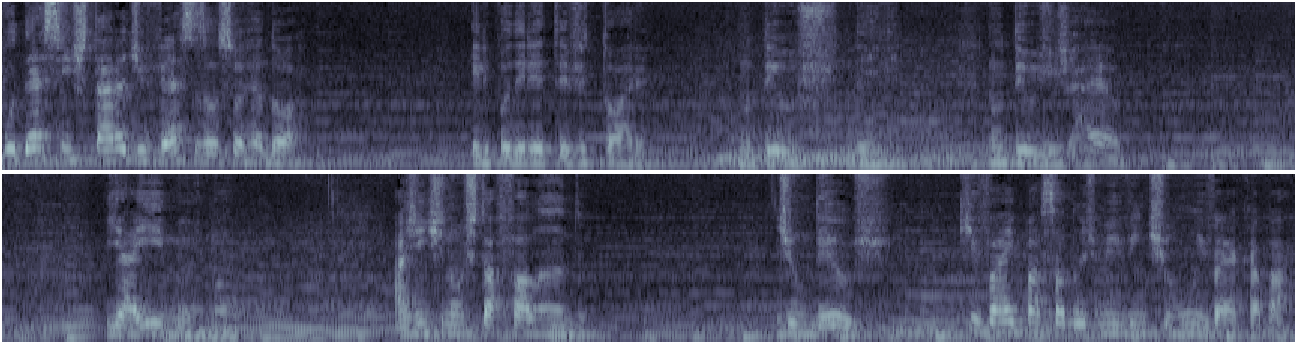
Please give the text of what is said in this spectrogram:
pudessem estar adversas ao seu redor, ele poderia ter vitória no Deus dele, no Deus de Israel. E aí, meu irmão, a gente não está falando de um Deus que vai passar 2021 e vai acabar,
